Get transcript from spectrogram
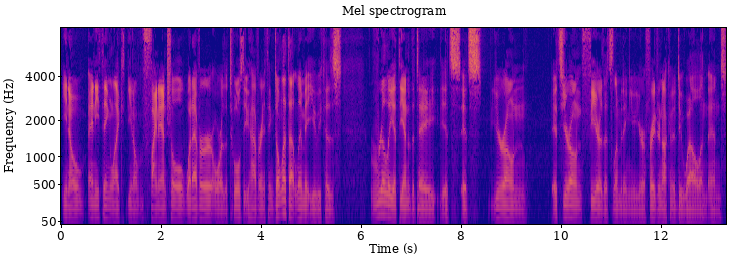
you know anything like you know financial whatever or the tools that you have or anything don't let that limit you because really at the end of the day it's it's your own it's your own fear that's limiting you you're afraid you're not going to do well and and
